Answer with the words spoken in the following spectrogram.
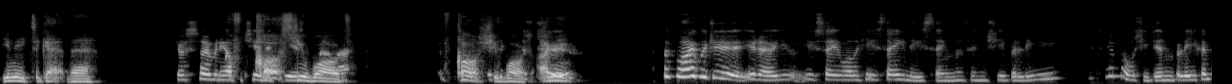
You need to get there. There's so many opportunities. Of course you would. Of course you would. I mean, but why would you? You know, you you say, well, he's saying these things, and she believed him, or she didn't believe him.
